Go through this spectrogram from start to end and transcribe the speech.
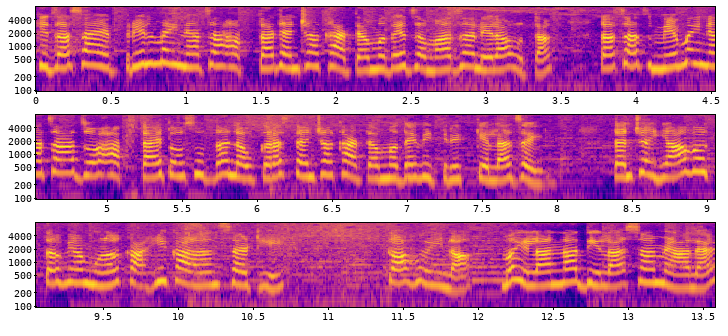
की जसा एप्रिल महिन्याचा हप्ता त्यांच्या खात्यामध्ये जमा झालेला होता तसाच मे महिन्याचा जो हप्ता आहे तो सुद्धा लवकरच त्यांच्या खात्यामध्ये वितरित केला जाईल. त्यांच्या या वक्तव्यामुळं काही काळांसाठी का होईना महिलांना दिलासा मिळालाय.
